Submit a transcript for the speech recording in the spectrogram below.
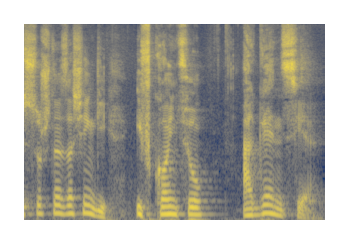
sztuczne zasięgi i w końcu agencje.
